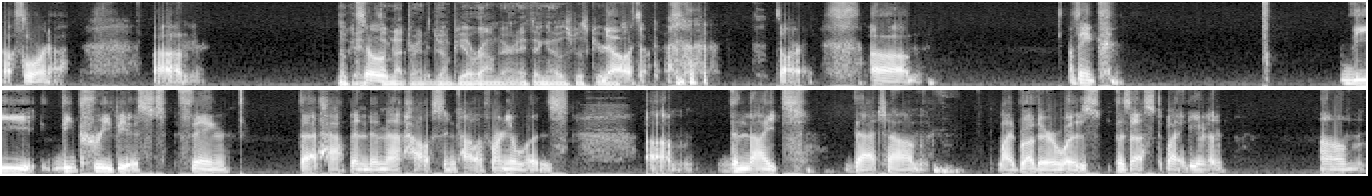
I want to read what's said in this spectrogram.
uh, Florida. Um, Okay, So- I'm not trying to jump you around or anything. I was just curious. No, it's okay. it's all right. Um, I think the the creepiest thing that happened in that house in California was um, the night that um, my brother was possessed by a demon. Um,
